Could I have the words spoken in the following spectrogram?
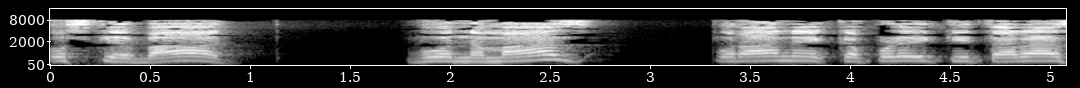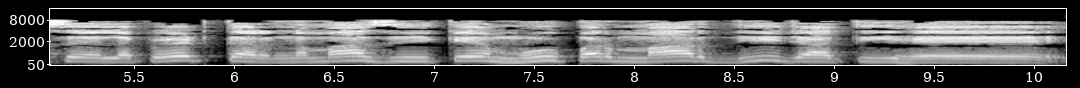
اس کے بعد وہ نماز پرانے کپڑے کی طرح سے لپیٹ کر نمازی کے منہ پر مار دی جاتی ہے۔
